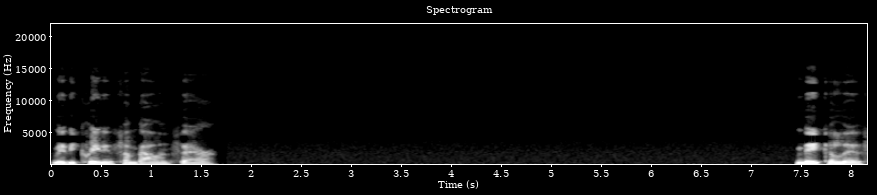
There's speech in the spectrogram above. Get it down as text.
Maybe creating some balance there. Make a list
